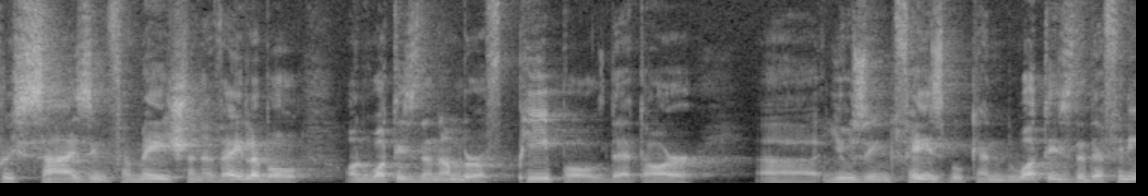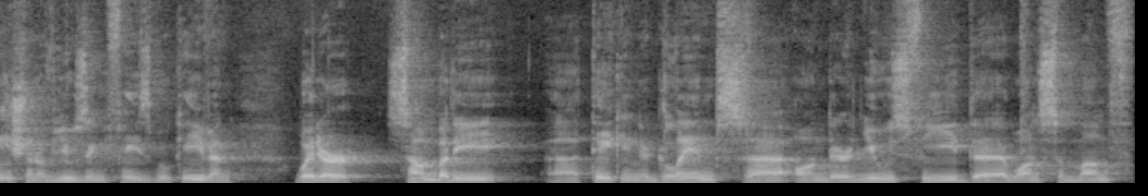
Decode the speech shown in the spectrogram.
precise information available on what is the number of people that are uh, using Facebook and what is the definition of using Facebook even whether somebody uh, taking a glimpse uh, on their news feed uh, once a month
